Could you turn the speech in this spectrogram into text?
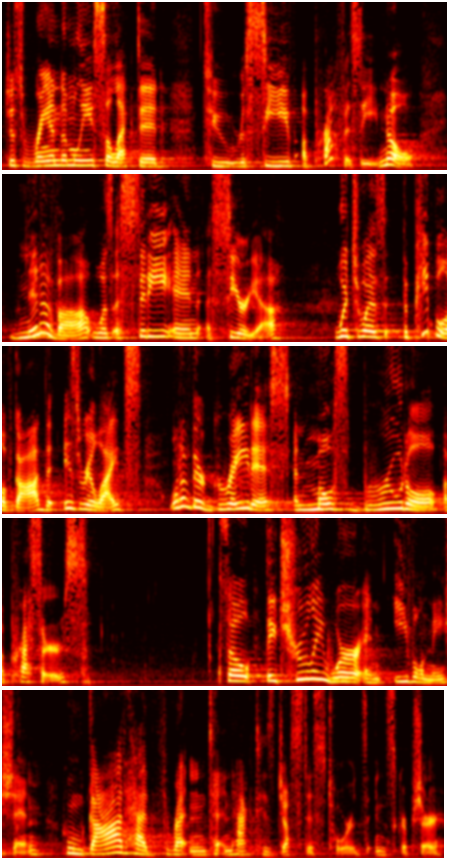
just randomly selected to receive a prophecy. No, Nineveh was a city in Assyria, which was the people of God, the Israelites, one of their greatest and most brutal oppressors. So they truly were an evil nation whom God had threatened to enact his justice towards in Scripture.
